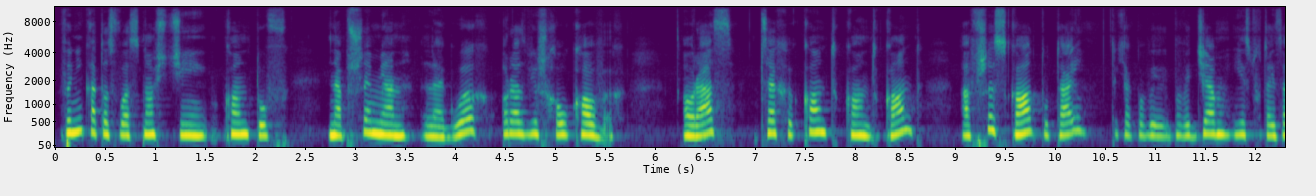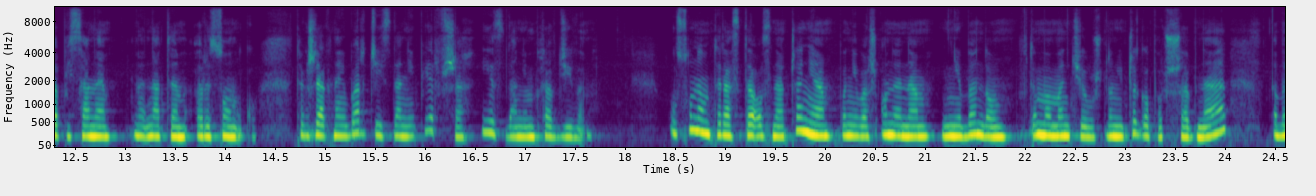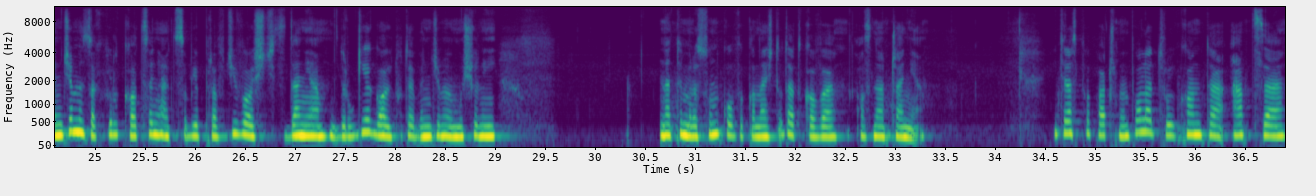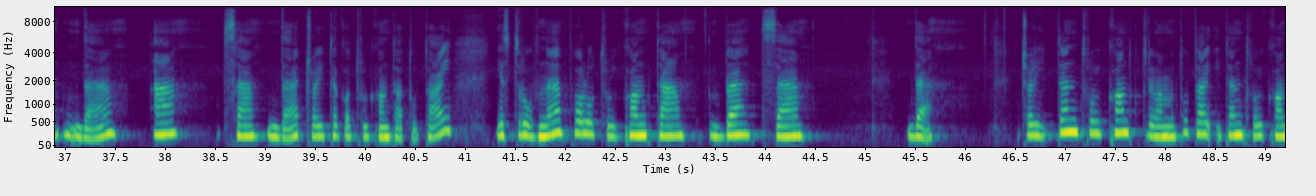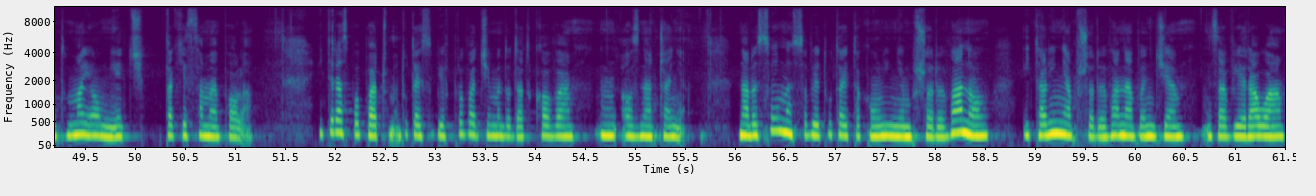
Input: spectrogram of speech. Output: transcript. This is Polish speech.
Wynika to z własności kątów naprzemian ległych oraz wierzchołkowych oraz cechy kąt, kąt, kąt, a wszystko tutaj, tak jak powiedziałam, jest tutaj zapisane na tym rysunku. Także jak najbardziej zdanie pierwsze jest zdaniem prawdziwym. Usunę teraz te oznaczenia, ponieważ one nam nie będą w tym momencie już do niczego potrzebne, a będziemy za chwilkę oceniać sobie prawdziwość zdania drugiego i tutaj będziemy musieli na tym rysunku wykonać dodatkowe oznaczenia. I teraz popatrzmy, pole trójkąta ACD, ACD, czyli tego trójkąta tutaj, jest równe polu trójkąta BCD. Czyli ten trójkąt, który mamy tutaj i ten trójkąt mają mieć takie same pola. I teraz popatrzmy, tutaj sobie wprowadzimy dodatkowe mm, oznaczenia. Narysujmy sobie tutaj taką linię przerywaną i ta linia przerywana będzie zawierała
